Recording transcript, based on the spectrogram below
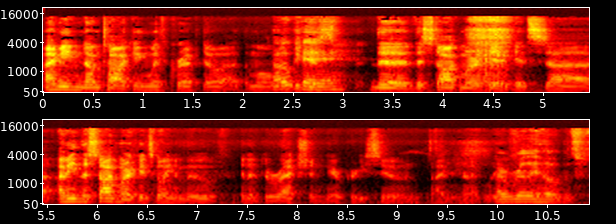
I mean, I'm talking with crypto at the moment because the the stock market. It's. uh I mean, the stock market's going to move in a direction here pretty soon. I mean, I believe. I really hope it's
